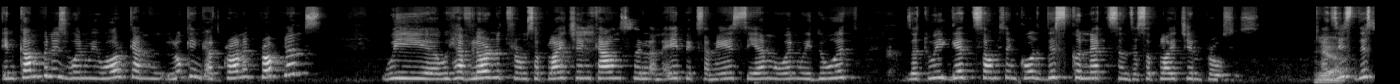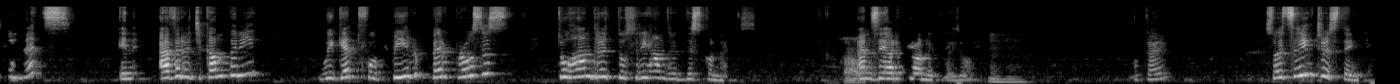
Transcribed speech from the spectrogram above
in companies when we work and looking at chronic problems we uh, we have learned from supply chain council and APICS and ascm when we do it that we get something called disconnects in the supply chain process Yeah. and these disconnects in average company we get for per, per process 200 to 300 disconnects. Wow. and they are chronic by the way. Okay? So it's interesting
